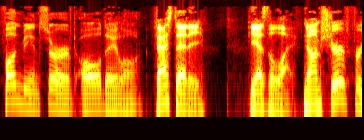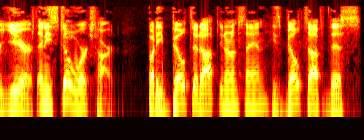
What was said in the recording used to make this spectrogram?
Fun being served all day long. Fast Eddie, he has the life. Now, I'm sure for years, and he still works hard, but he built it up. You know what I'm saying? He's built up this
